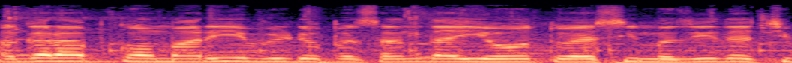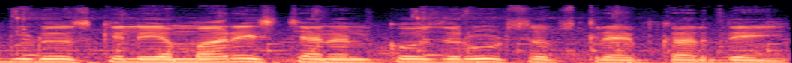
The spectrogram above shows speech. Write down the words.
अगर आपको हमारी ये वीडियो पसंद आई हो तो ऐसी मज़ीद अच्छी वीडियोज़ के लिए हमारे इस चैनल को ज़रूर सब्सक्राइब कर दें।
